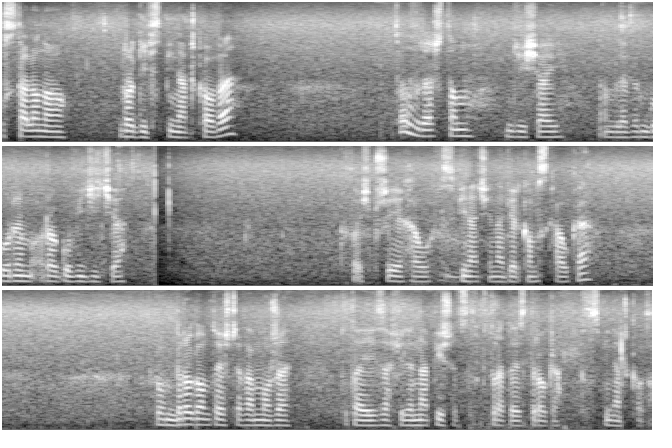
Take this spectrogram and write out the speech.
ustalono drogi wspinaczkowe, co zresztą dzisiaj tam w lewym górnym rogu widzicie. Ktoś przyjechał wspinać się na wielką skałkę. Tą drogą to jeszcze Wam może tutaj za chwilę napiszę, która to jest droga wspinaczkowa.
